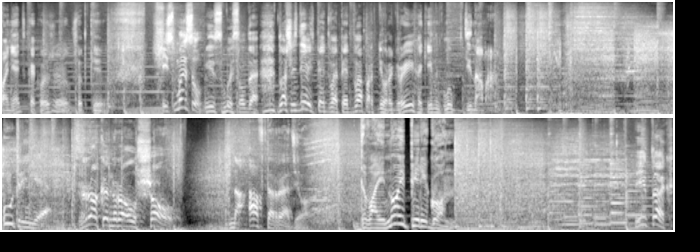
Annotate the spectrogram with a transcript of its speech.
Понять, какой же все-таки И смысл? и смысл, да. 269-5252, партнер игры, хоккейный клуб «Динамо». Утреннее рок-н-ролл шоу на Авторадио. Двойной перегон. Итак,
